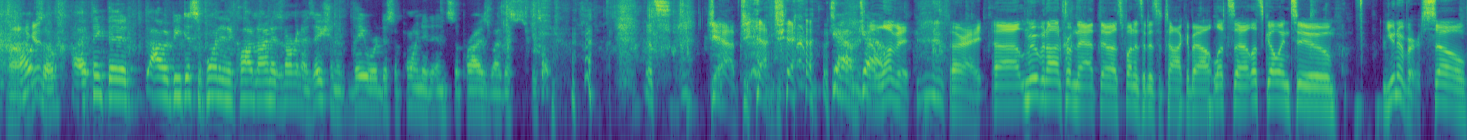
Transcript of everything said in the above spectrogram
uh, I hope again, so. I think that I would be disappointed in Cloud9 as an organization if they were disappointed and surprised by this result. that's jab, jab, jab. Jab, jab. I love it. All right. Uh, moving on from that, though, as fun as it is to talk about, let's uh, let's go into universe. So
